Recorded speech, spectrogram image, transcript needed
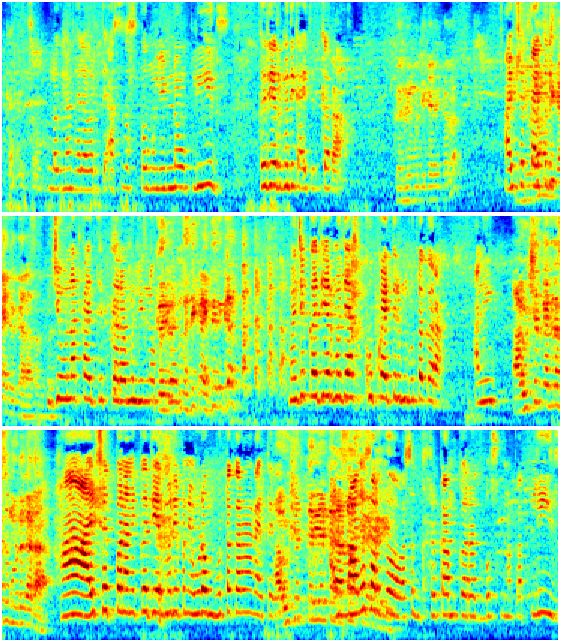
काय करायचं? लग्न झाल्यावरती असंच असतं मुलींनो प्लीज करिअरमध्ये काहीतरी करा. करिअरमध्ये काय करा. आयुष्यात काहीतरी जीवनात काहीतरी करा मुलींनो म्हणजे करिअरमध्ये असं खूप काहीतरी मोठं करा. आणि आयुष्यात काहीतरी असं मोठं करा. हा आयुष्यात पण आणि करिअरमध्ये पण एवढं मोठं करा ना काहीतरी. आयुष्यात करिअर. माझ्यासारखं असं घरकाम करत बसू नका प्लीज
